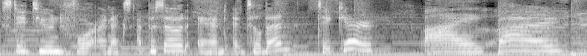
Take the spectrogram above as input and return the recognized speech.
Stay tuned for our next episode, and until then, take care. Bye. Bye.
